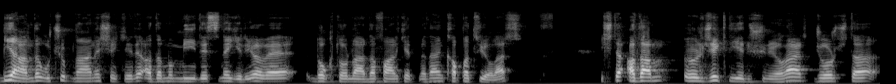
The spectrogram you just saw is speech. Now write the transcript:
bir anda uçup nane şekeri adamın midesine giriyor ve doktorlar da fark etmeden kapatıyorlar. İşte adam ölecek diye düşünüyorlar. George da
